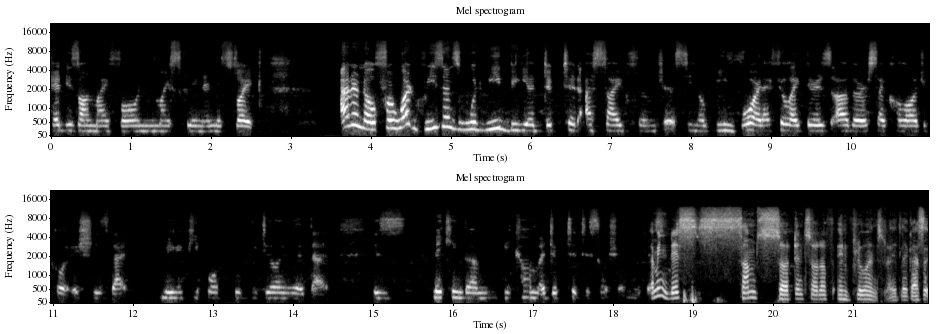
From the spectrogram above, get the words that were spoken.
head is on my phone my screen and it's like i don't know for what reasons would we be addicted aside from just you know being bored i feel like there's other psychological issues that maybe people would be dealing with that is making them become addicted to social media I mean, there's some certain sort of influence, right? Like, as a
